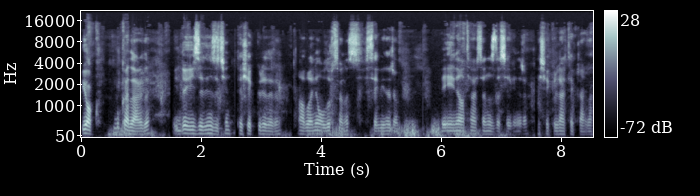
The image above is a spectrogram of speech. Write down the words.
yok. Bu kadardı. Videoyu izlediğiniz için teşekkür ederim. Abone olursanız sevinirim. Beğeni atarsanız da sevinirim. Teşekkürler tekrardan.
